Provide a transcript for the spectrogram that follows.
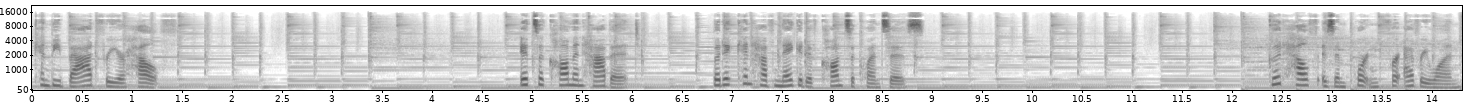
can be bad for your health. It's a common habit, but it can have negative consequences. Good health is important for everyone.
